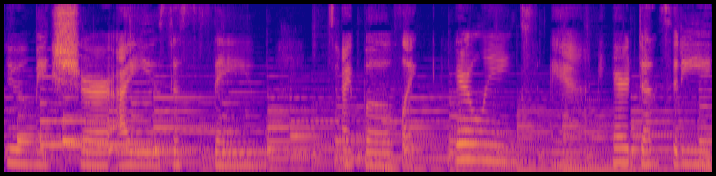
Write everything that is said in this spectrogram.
to make sure I use the same type of like hair length and hair density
